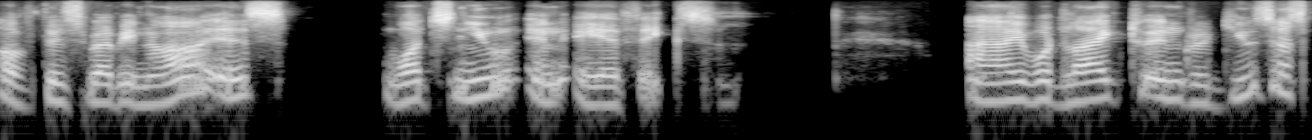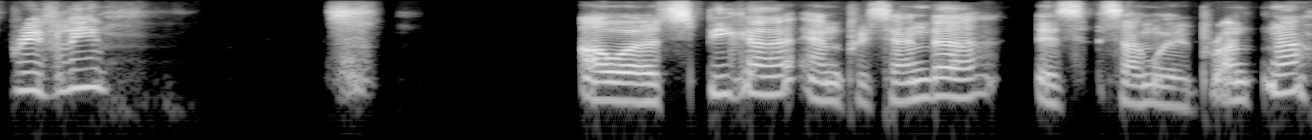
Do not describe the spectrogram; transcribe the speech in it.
of this webinar is What's New in AFX? I would like to introduce us briefly. Our speaker and presenter is Samuel Brandner,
